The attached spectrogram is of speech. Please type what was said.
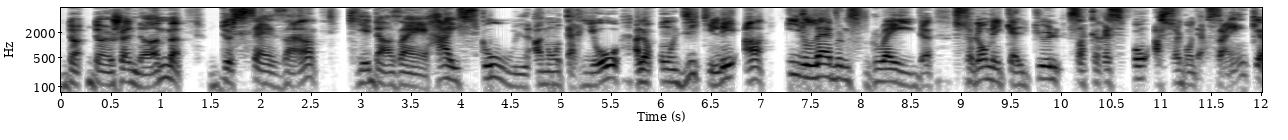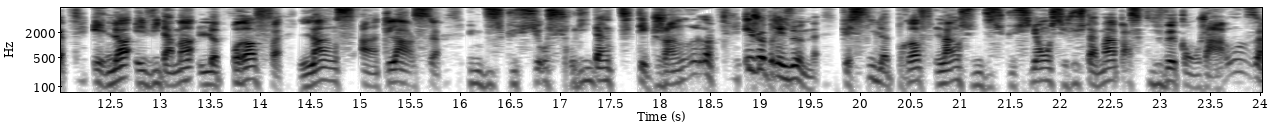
d'un d'un jeune homme de 16 ans qui est dans un high school en Ontario. Alors on dit qu'il est en 11th grade. Selon mes calculs, ça correspond à secondaire 5. Et là, évidemment, le prof lance en classe une discussion sur l'identité de genre. Et je présume que si le prof lance une discussion, c'est justement parce qu'il veut qu'on jase.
